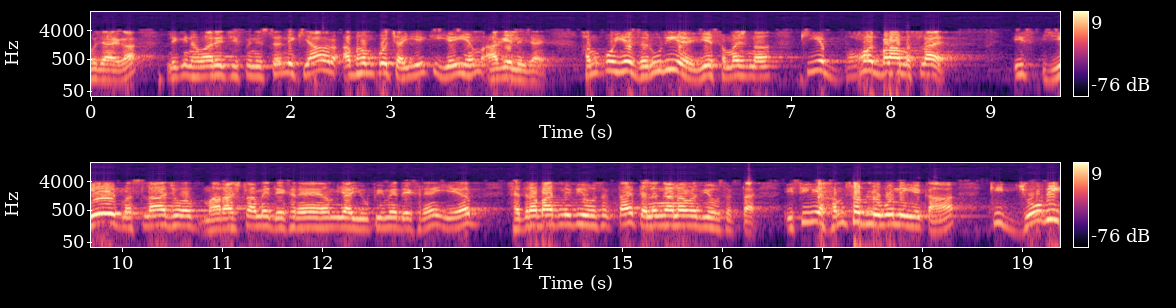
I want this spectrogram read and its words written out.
हो जाएगा। लेकिन हमारे चीफ मिनिस्टर ने किया और अब हमको चाहिए कि यही हम आगे ले जाएँ। हमको ये ज़रूरी है ये समझना कि ये बहुत बड़ा मसला है। इस, ये मसला जो अब महाराष्ट्र में देख रहे हैं हम या यूपी में देख रहे हैं, ये अब हैदराबाद में भी हो सकता है, तेलंगाना में भी हो सकता है। इसीलिए हम सब लोगों ने ये कहा कि जो भी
